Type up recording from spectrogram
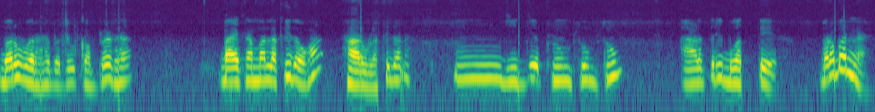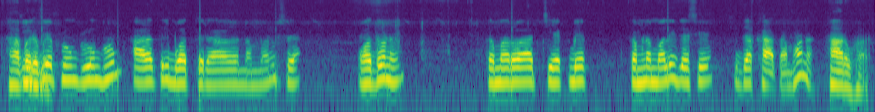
બરોબર હે બધું કમ્પ્લીટ હે? બાઇક નંબર લખી દો હા. સારું લખી દો ને. જીજે ફ્લુમ ફ્લુમ ફ્લુમ આડત્રી બોતેર બરોબર ને? હા, બરોબર. ફ્લુમ ફ્લુમ ફ્લુમ આડત્રીસ બોતેર આ નંબર છે. વાંધો નહીં. તમારો આ ચેક બેક તમને મળી જશે સીધા ખાતામાં હો ને? સારું સારું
